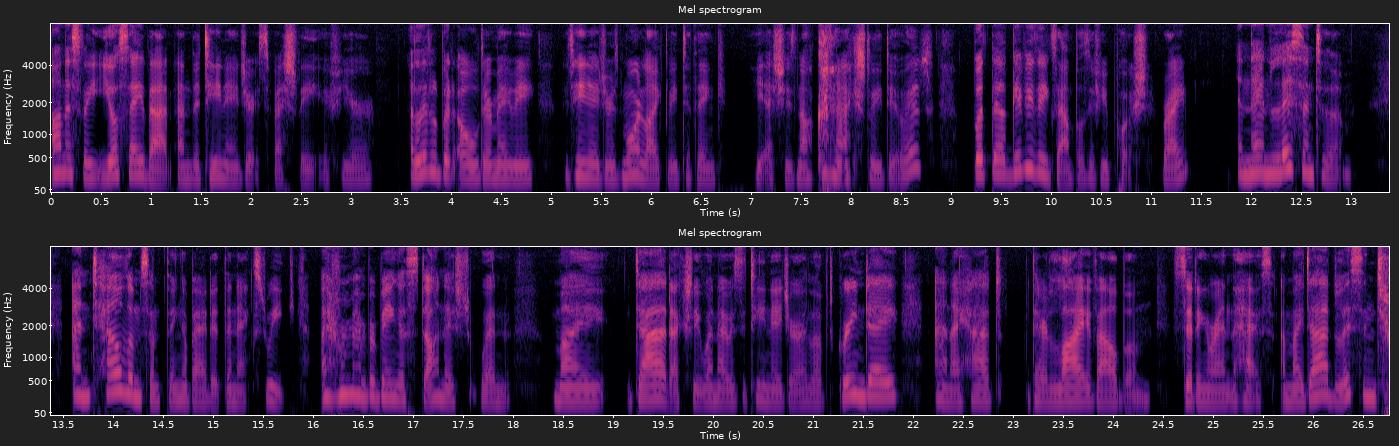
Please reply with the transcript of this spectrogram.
Honestly, you'll say that, and the teenager, especially if you're a little bit older, maybe, the teenager is more likely to think, yeah, she's not going to actually do it. But they'll give you the examples if you push, right? And then listen to them and tell them something about it the next week. I remember being astonished when my dad, actually, when I was a teenager, I loved Green Day and I had their live album sitting around the house. And my dad listened to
